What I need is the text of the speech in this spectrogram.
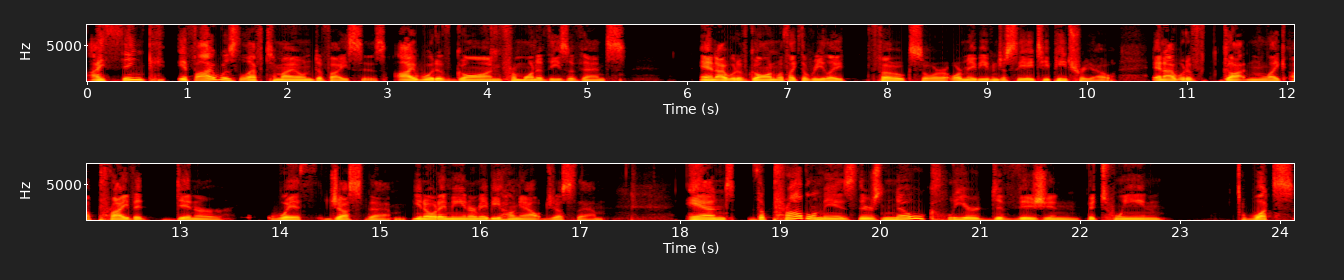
I think if I was left to my own devices, I would have gone from one of these events, and I would have gone with like the relay folks or or maybe even just the ATP trio, and I would have gotten like a private dinner with just them. You know what I mean? Or maybe hung out just them. And the problem is there's no clear division between what's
